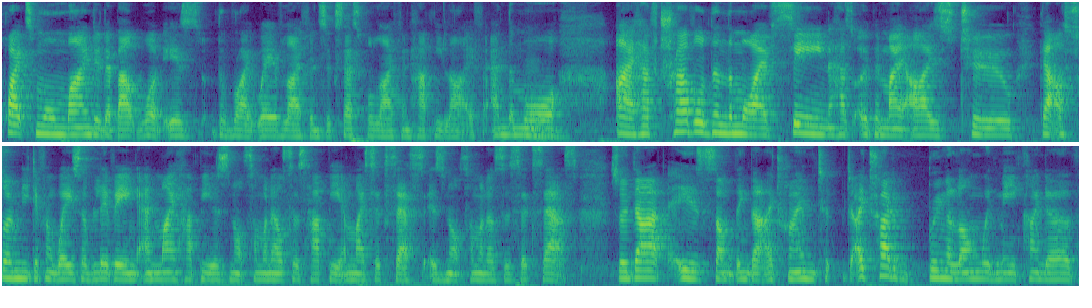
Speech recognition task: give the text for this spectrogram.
quite small minded about what is the right way of life and successful life and happy life. And the more hmm. I have traveled and the more I've seen has opened my eyes to there are so many different ways of living, and my happy is not someone else's happy, and my success is not someone else's success. So that is something that I try and to, I try to bring along with me kind of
